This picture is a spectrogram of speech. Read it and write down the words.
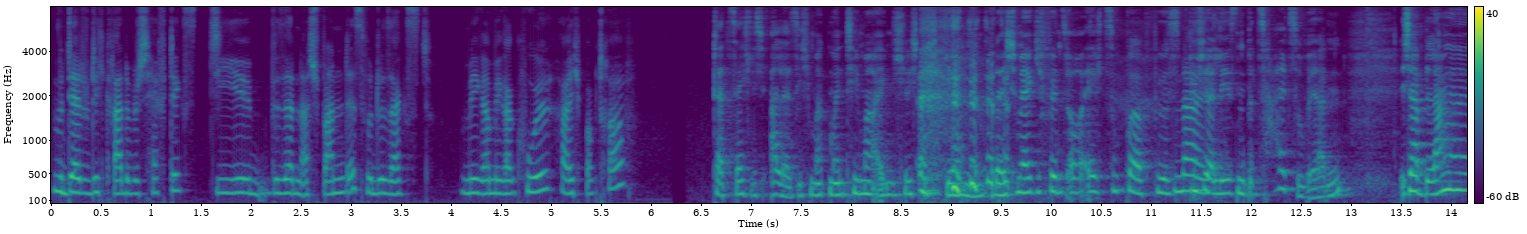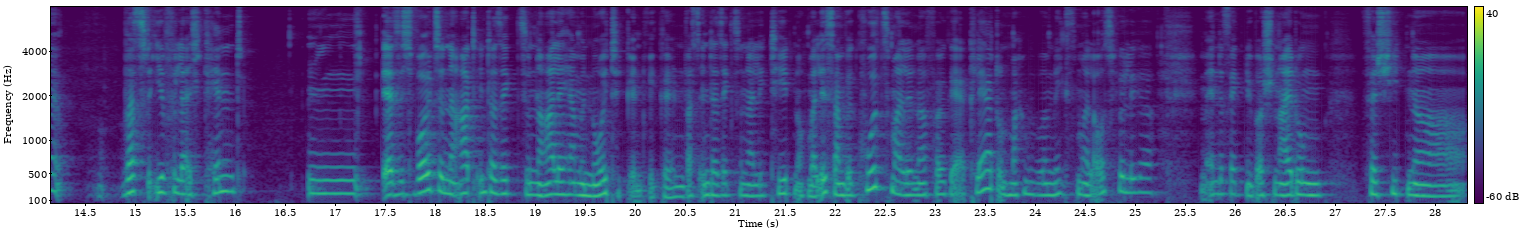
mit der du dich gerade beschäftigst, die besonders spannend ist, wo du sagst, mega, mega cool. Habe ich Bock drauf? Tatsächlich alles. Ich mag mein Thema eigentlich richtig gerne. Oder ich merke, ich finde es auch echt super, fürs nice. Bücherlesen bezahlt zu werden. Ich habe lange, was ihr vielleicht kennt, also ich wollte eine Art intersektionale Hermeneutik entwickeln. Was Intersektionalität nochmal ist, haben wir kurz mal in der Folge erklärt und machen wir beim nächsten Mal ausführlicher. Im Endeffekt Überschneidung verschiedener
